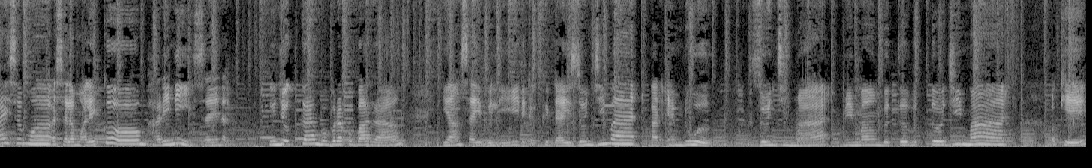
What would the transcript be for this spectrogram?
Hai semua, Assalamualaikum. Hari ni saya nak tunjukkan beberapa barang yang saya beli dekat kedai Zon Jimat RM2. Zon Jimat memang betul-betul jimat. Okey.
